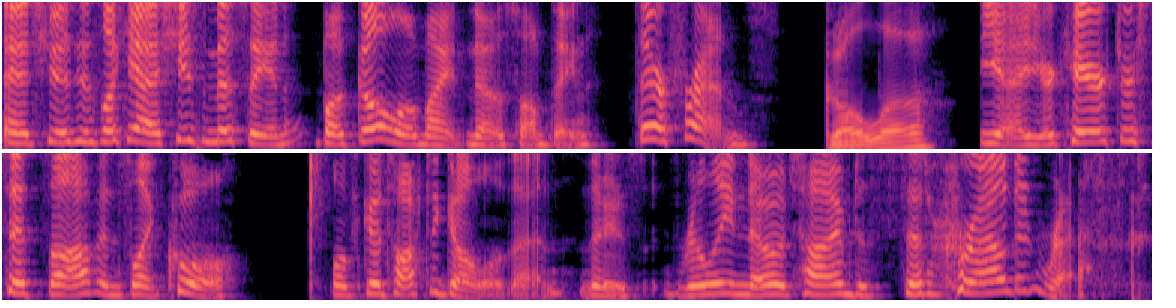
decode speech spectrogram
And Chirithy's like, Yeah, she's missing, but Gullah might know something. They're friends. Gullah. Yeah, your character sits off and is like, Cool, let's go talk to Gullah then. There's really no time to sit around and rest.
